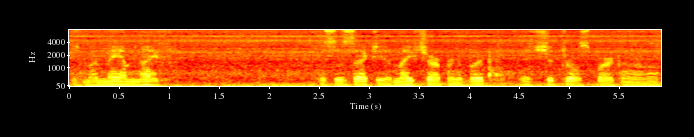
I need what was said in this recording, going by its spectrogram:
Here's my MAM knife. This is actually a knife sharpener, but it should throw a spark, I don't.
